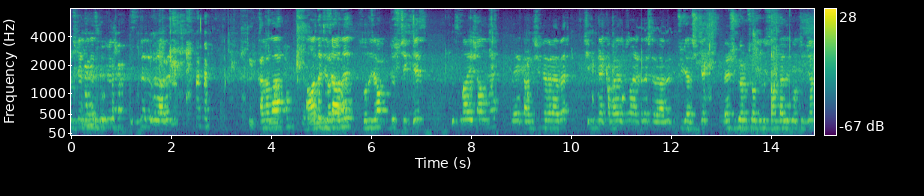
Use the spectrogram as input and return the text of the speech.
Hoş geldiniz. Bugün sizlerle beraber kanala Ağda Cezalı soru cevap videosu çekeceğiz. İsmail Şanlı ve kardeşimle beraber şimdi de kamerayı tutan arkadaşla beraber üçü yarışacak. Ben şu görmüş olduğunuz sandalyede oturacağım.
